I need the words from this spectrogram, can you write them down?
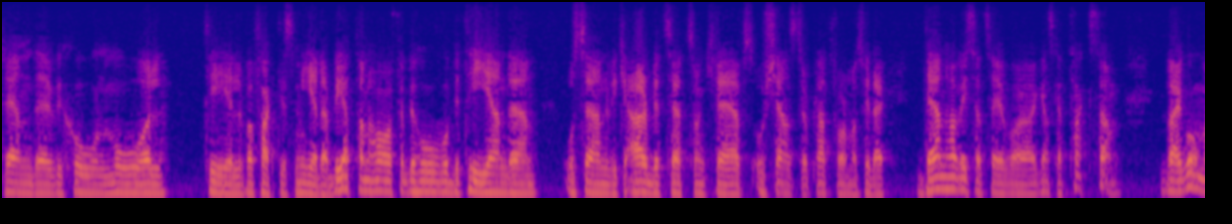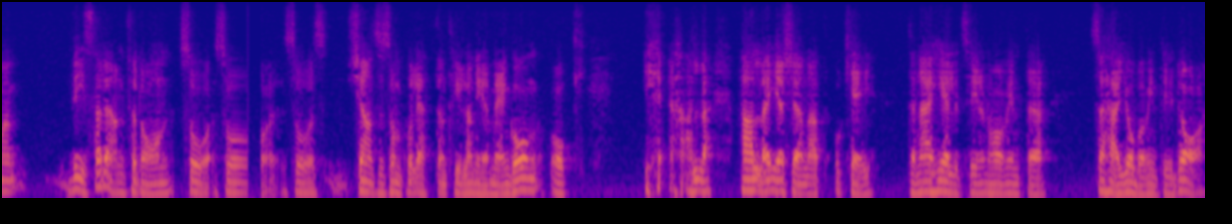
trender, vision, mål till vad faktiskt medarbetarna har för behov och beteenden och sen vilka arbetssätt som krävs och tjänster och plattformar och så vidare. Den har visat sig vara ganska tacksam. Varje gång man visar den för någon så, så, så känns det som poletten trillar ner med en gång och alla, alla erkänner att okej, okay, den här helhetssynen har vi inte, så här jobbar vi inte idag.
